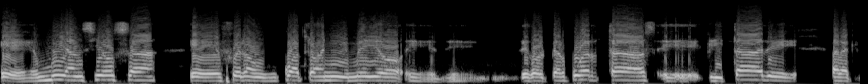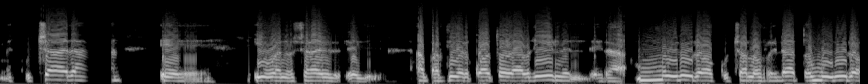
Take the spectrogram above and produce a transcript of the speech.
eh, muy ansiosa, eh, fueron cuatro años y medio eh, de, golpear puertas, eh, gritar para que me escucharan. y bueno, ya a partir del 4 de abril era muy duro escuchar los relatos, muy duro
